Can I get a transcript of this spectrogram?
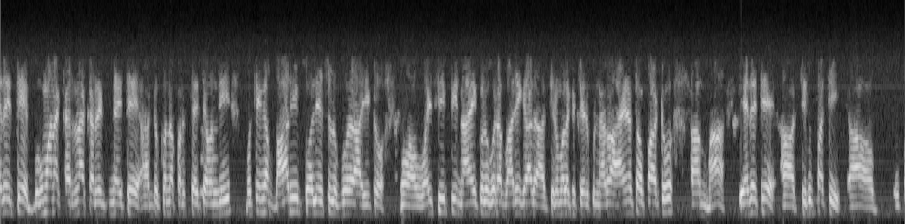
ఏదైతే భూమాన కరుణాకర్ రెడ్డిని అయితే అడ్డుకున్న పరిస్థితి అయితే ఉంది. ముఖ్యంగా భారీ పోలీసులు కూడా ఇటు వైసీపీ నాయకులు కూడా భారీగా తిరుమలకి చేరుకున్నారు. ఆయనతో పాటు ఏదైతే తిరుపతి ఆ, ఉప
